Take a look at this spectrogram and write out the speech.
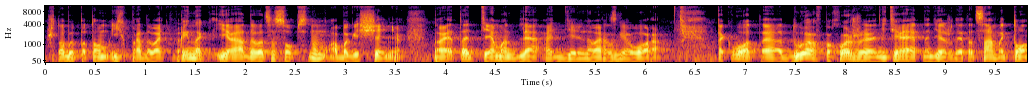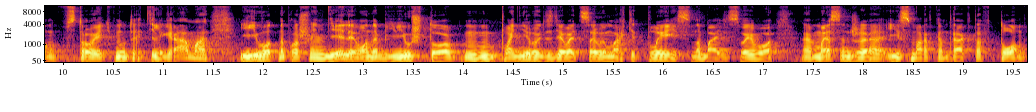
чтобы потом их продавать в рынок и радоваться собственному обогащению. Но это тема для отдельного разговора. Так вот, э, Дуров, похоже, не теряет надежды этот самый тон встроить внутрь Телеграма. И вот на прошлой неделе он объявил, что планирует сделать целый маркетплейс на базе своего э, мессенджера и смарт-контрактов тон.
